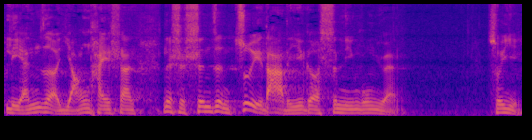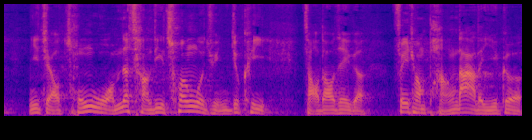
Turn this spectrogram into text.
连着阳台山，那是深圳最大的一个森林公园。所以你只要从我们的场地穿过去，你就可以找到这个非常庞大的一个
